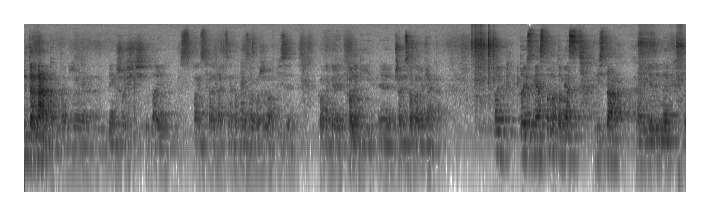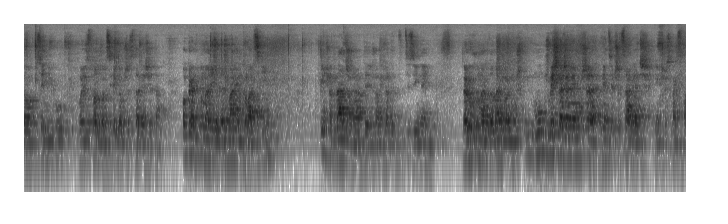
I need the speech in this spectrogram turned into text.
internantem, także większość tutaj z Państwa redakcji na pewno zauważyła wpisy kolegę, kolegi e, Przemysława Leniaka. To, to jest miasto, natomiast lista e, jedynek do Sejmiku Województwa Lubelskiego przedstawia się tak. Okręg numer 1, Marian Kowalski, 50 lat, żonaty, członek Rady Decyzyjnej Ruchu Narodowego. Mu, myślę, że nie muszę więcej przedstawiać, większość z Państwa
